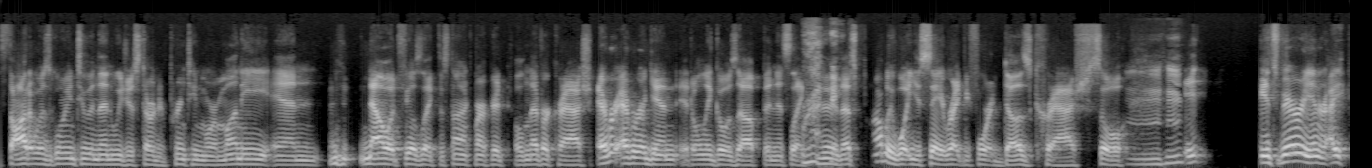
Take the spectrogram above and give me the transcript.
thought it was going to, and then we just started printing more money, and now it feels like the stock market will never crash ever, ever again. It only goes up, and it's like right. eh, that's probably what you say right before it does crash. So mm-hmm. it it's very interesting.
